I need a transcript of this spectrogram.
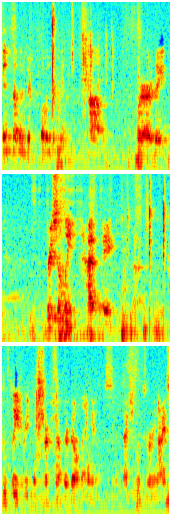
in lived in Virginia, um, where they recently had a uh, complete reconstruction of their building. and It's, it actually looks very nice.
